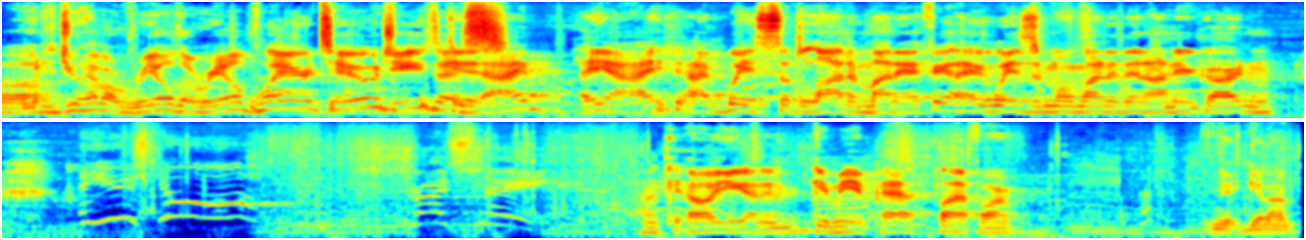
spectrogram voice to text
Oh, did you have a reel to reel player too? Jesus. dude, I yeah, I, I wasted a lot of money. I feel like I wasted more money than on your garden. Are you sure? Trust me. Okay. Oh, you gotta give me a pat platform. Yeah, get on.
